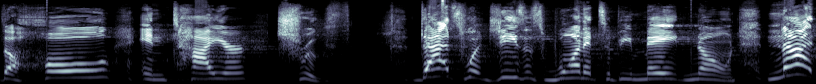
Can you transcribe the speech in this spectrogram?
the whole entire truth. That's what Jesus wanted to be made known, not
